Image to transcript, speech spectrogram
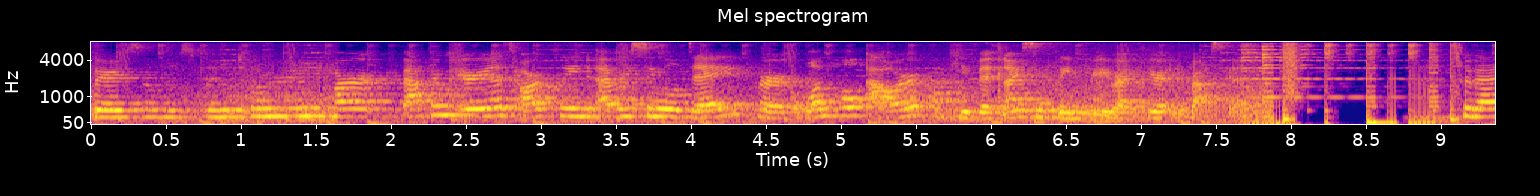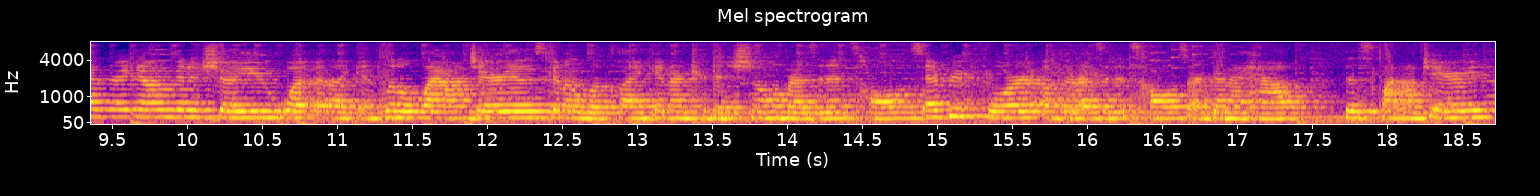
very self-explanatory. Our bathroom areas are cleaned every single day for one whole hour. We'll keep it nice and clean for you right here at Nebraska. So guys, right now I'm going to show you what like a little lounge area is going to look like in our traditional residence halls. Every floor of the residence halls are going to have this lounge area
